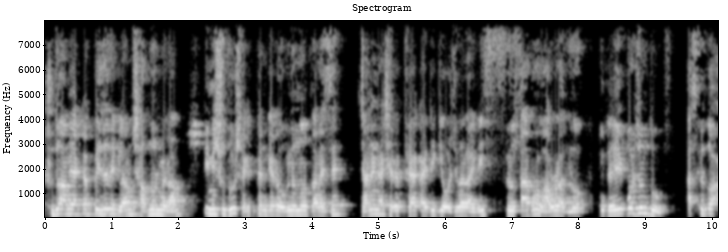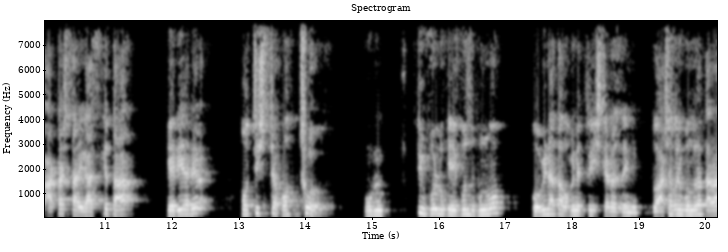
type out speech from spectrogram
শুধু আমি একটা পেজে দেখলাম, শাবনুর ম্যাডাম। তিনি শুধু শাকিব খানকে একটা অভিনন্দন জানাইছে। জানি না সেটা ফ্যাক আইডি কি অরিজিনাল আইডি কিন্তু তারপরে ভালো লাগল। কিন্তু এই পর্যন্ত, আজকে তো আঠাশ তারিখ, আজকে তার ক্যারিয়ারের পঁচিশটা বছর উপলক্ষে এই পর্যন্ত কোনো অভিনেতা, অভিনেত্রী স্ট্যাটাস দেয়নি। তো আশা করি বন্ধুরা, তারা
